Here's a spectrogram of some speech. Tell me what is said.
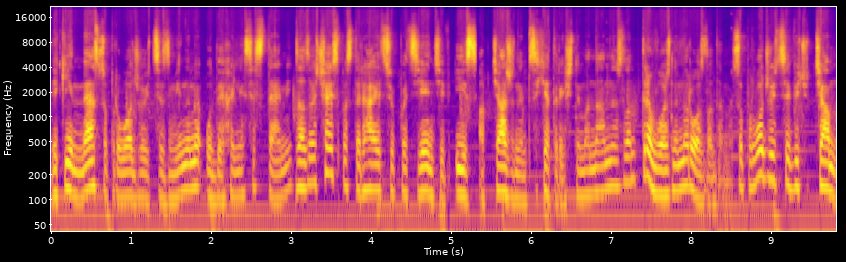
який не супроводжується змінами у дихальній системі. Зазвичай спостерігається у пацієнтів із обтяженим психіатричним анамнезом, тривожними розладами, супроводжується відчуттям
